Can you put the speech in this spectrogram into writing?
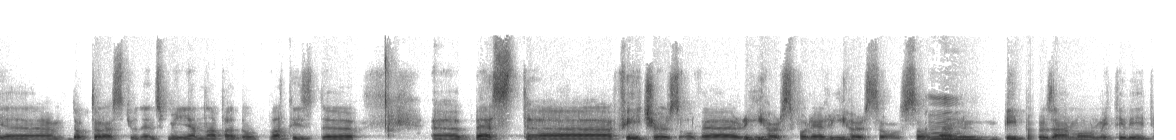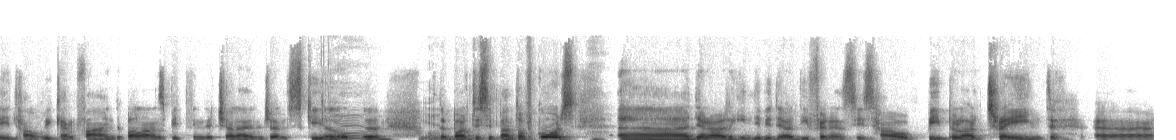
uh, doctoral students, Miriam Napado, what is the uh, best uh, features of a rehearse for a rehearsal? So when people are more motivated, how we can find the balance between the challenge and skill of the Yeah, of the participant. Of course, uh, there are individual differences how people are trained uh,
